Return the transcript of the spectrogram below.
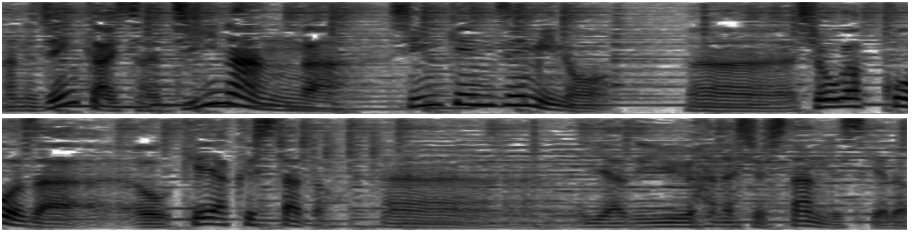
あの、前回さ、次男が真剣ゼミの小学講座を契約したと、いや、いう話をしたんですけど、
